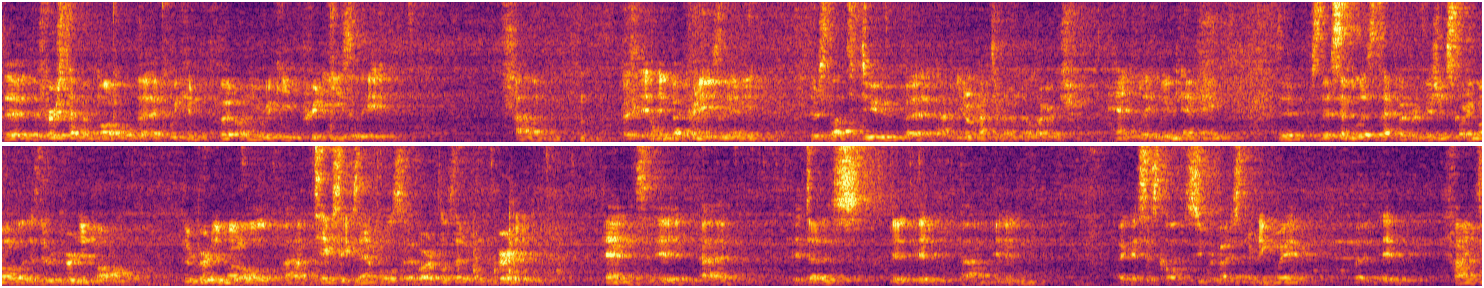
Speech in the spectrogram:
The, the first type of model that we can put on your wiki pretty easily, um, and by pretty easily I mean there's a lot to do, but um, you don't have to run a large hand labeling campaign. The, the simplest type of revision scoring model is the reverted model. The reverted model uh, takes examples of articles that have been reverted, and it uh, it does it, it um, in an I guess it's called a supervised learning way, but it finds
